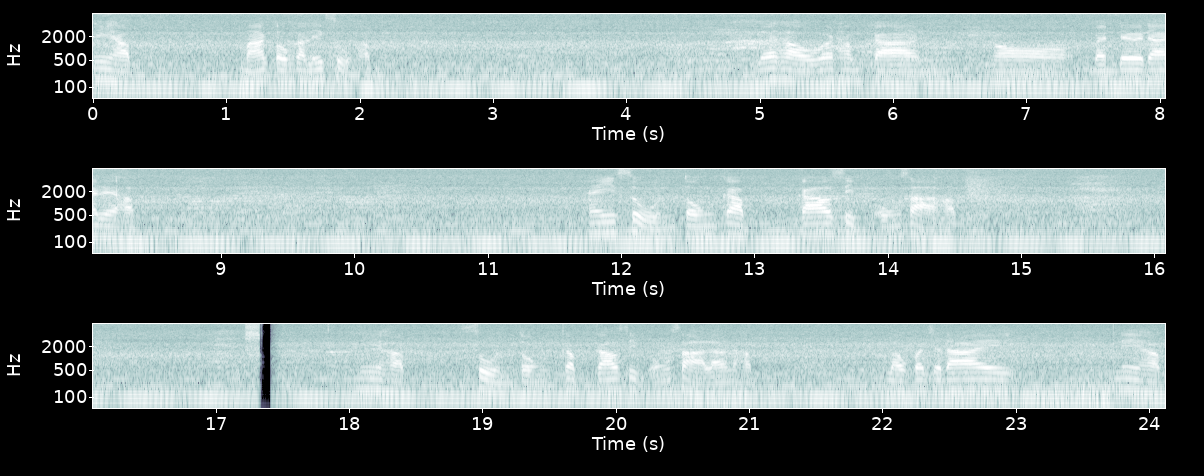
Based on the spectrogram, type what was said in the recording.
นี่ครับ มาร์กตรงกับเลขศูนย์ครับ แล้วเราก็ทำการงอแบนเดอร์ได้เลยครับ ให้ศูนย์ตรงกับ 90 องศาครับ นี่ครับศูนย์ตรงกับ 90 องศาแล้วนะครับ เราก็จะได้นี่ครับ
